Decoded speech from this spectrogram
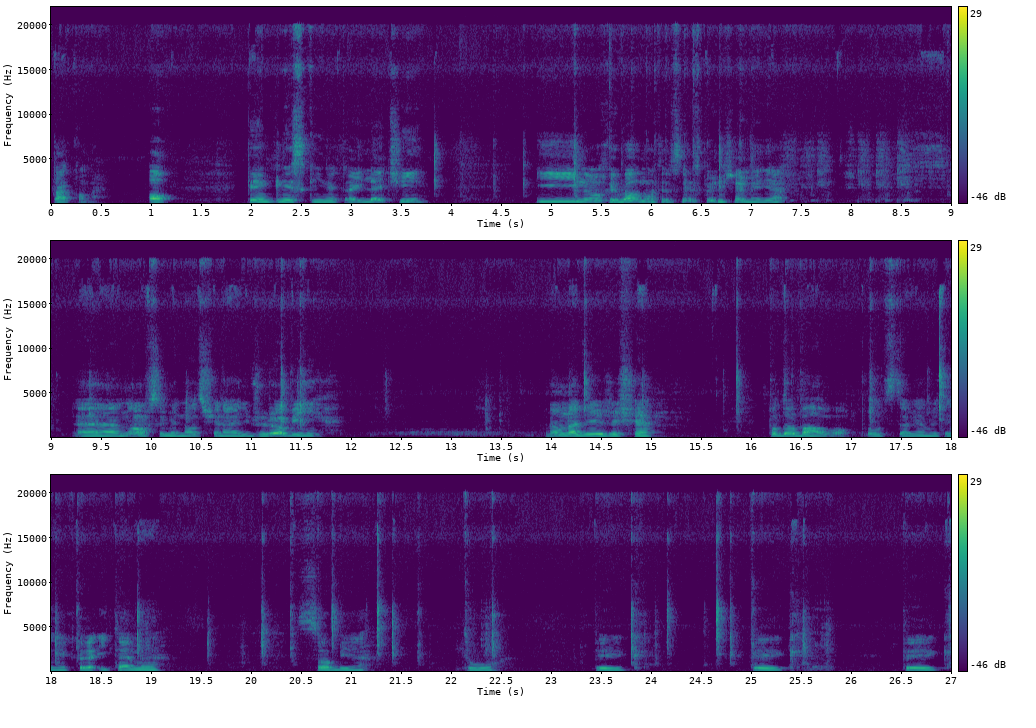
taką. O. Pięknie skinek tutaj leci. I no chyba na tym sobie skończymy, nie? E, no w sumie noc się nawet już robi. Mam nadzieję, że się podobało. Podstawiamy te niektóre itemy sobie tu. Pyk, pyk, pyk.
